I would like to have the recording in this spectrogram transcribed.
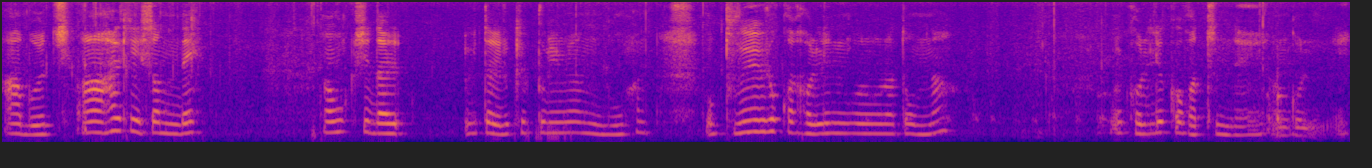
아, 뭐였지? 아, 할 게 있었는데. 아, 혹시 날 여기다 이렇게 뿌리면 뭐 한, 뭐 부유 효과 걸리는 거라도 없나? 어, 걸릴 것 같은데, 안 걸리네.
